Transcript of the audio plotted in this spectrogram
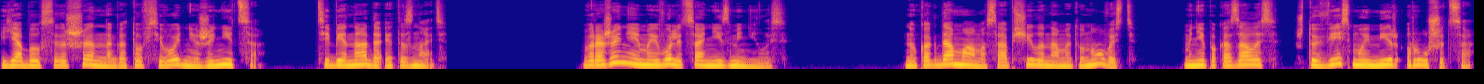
Я был совершенно готов сегодня жениться. Тебе надо это знать. Выражение моего лица не изменилось. Но когда мама сообщила нам эту новость, мне показалось, что весь мой мир рушится,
